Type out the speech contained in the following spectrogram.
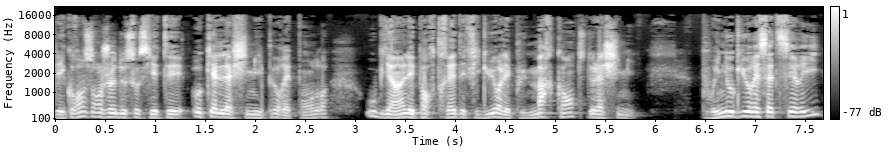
les grands enjeux de société auxquels la chimie peut répondre, ou bien les portraits des figures les plus marquantes de la chimie. Pour inaugurer cette série,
